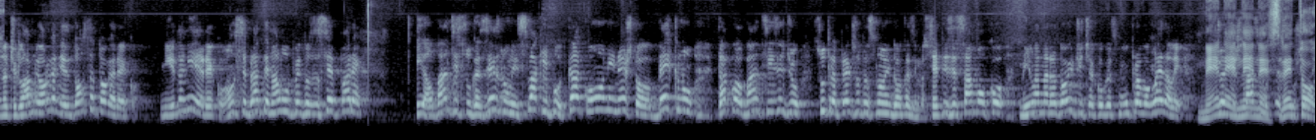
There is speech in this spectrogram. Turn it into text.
znači, glavni organ je dosta toga rekao. Nije da nije rekao. On se, brate, nalupe do za sve pare I Albanci su ga zeznuli svaki put. Kako oni nešto beknu, tako Albanci izađu sutra preksutra s novim dokazima. Sjeti se samo oko Milana Radojičića, koga smo upravo gledali. Ne, Čete, ne, ne, ne, sve to...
